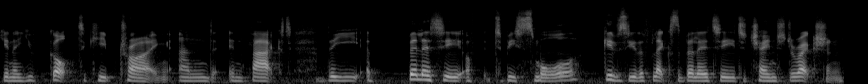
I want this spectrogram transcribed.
you know, you've got to keep trying and in fact, the ability of to be small gives you the flexibility to change direction.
